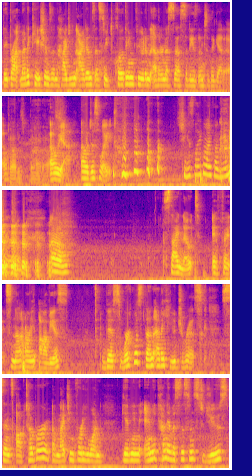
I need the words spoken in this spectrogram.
they brought medications and hygiene items and sneaked clothing, food, and other necessities into the ghetto. That is badass. Oh yeah. Oh, just wait. She's like my fucking hero. um, side note, if it's not already obvious, this work was done at a huge risk. Since October of 1941, giving any kind of assistance to Jews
